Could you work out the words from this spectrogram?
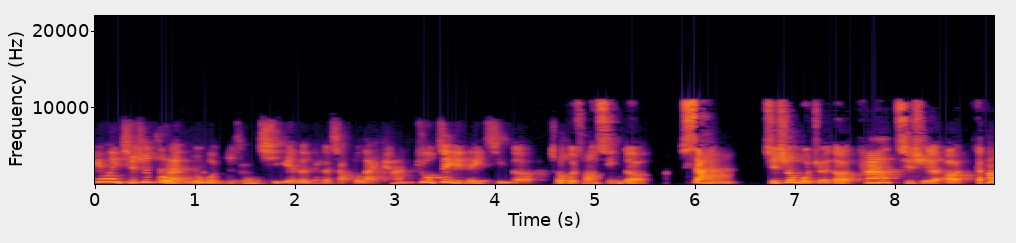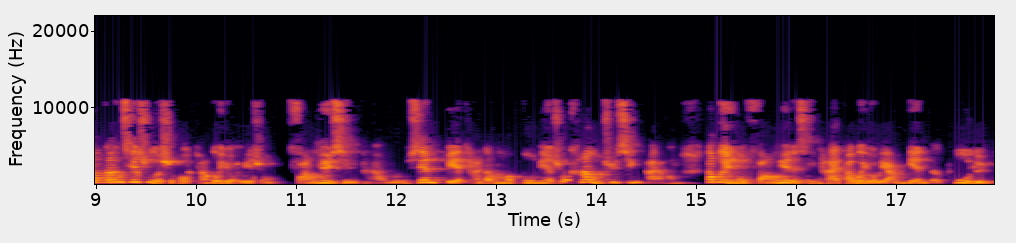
因为其实，在如果是从企业的那个角度来看，就这一类型的社会创新的项目。其实我觉得他其实呃刚刚接触的时候，他会有一种防御心态啊。我们先别谈到那么负面，说抗拒心态哈，他会一种防御的心态，他会有两点的顾虑。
